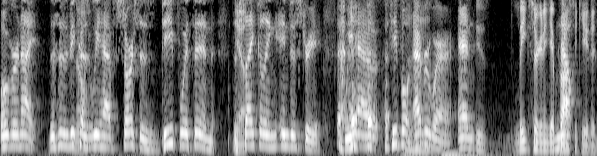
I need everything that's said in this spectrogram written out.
overnight. This is because No. we have sources deep within the Yep. cycling industry. We have people mm-hmm. everywhere, and These leaks are going to get Now- prosecuted.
